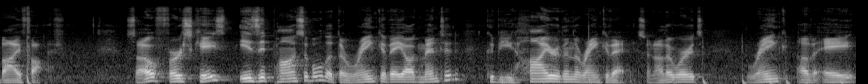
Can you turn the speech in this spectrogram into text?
by 5. So first case, is it possible that the rank of A augmented could be higher than the rank of A? So in other words, rank of A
